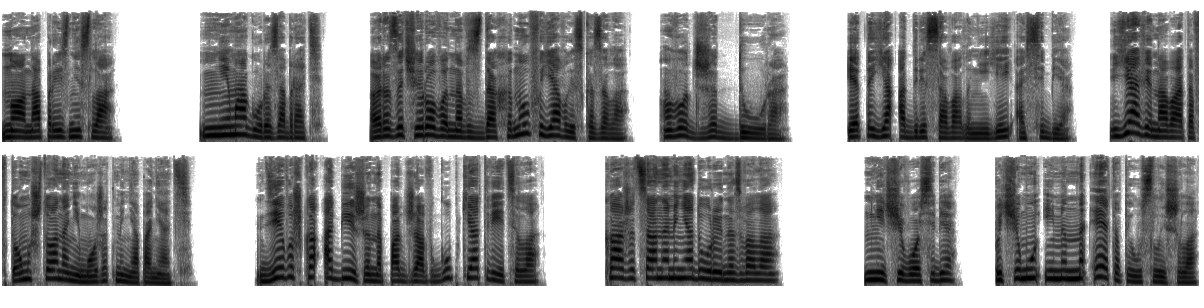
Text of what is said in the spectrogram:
но она произнесла. «Не могу разобрать». Разочарованно вздохнув, я высказала. «Вот же дура». Это я адресовала не ей, а себе. Я виновата в том, что она не может меня понять. Девушка, обиженно поджав губки, ответила. «Кажется, она меня дурой назвала». «Ничего себе! Почему именно это ты услышала?»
